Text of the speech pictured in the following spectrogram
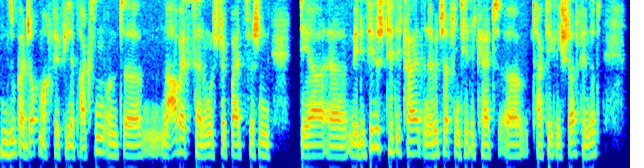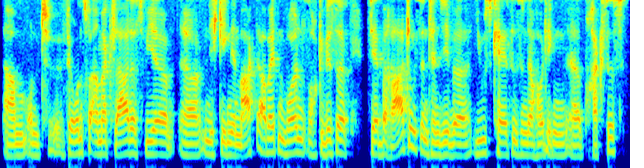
einen super Job macht für viele Praxen und eine Arbeitsteilung ein Stück weit zwischen der medizinischen Tätigkeit und der wirtschaftlichen Tätigkeit tagtäglich stattfindet. Ähm, und für uns war einmal klar, dass wir nicht gegen den Markt arbeiten wollen, dass auch gewisse sehr beratungsintensive Use Cases in der heutigen Praxis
